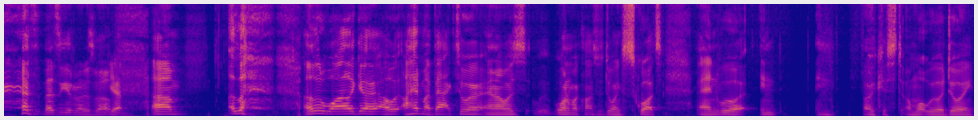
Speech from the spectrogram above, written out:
that's, that's a good one as well. Yep. Um, a, a little while ago, I, w- I had my back to her, and I was one of my clients was doing squats, and we were in, in focused on what we were doing,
